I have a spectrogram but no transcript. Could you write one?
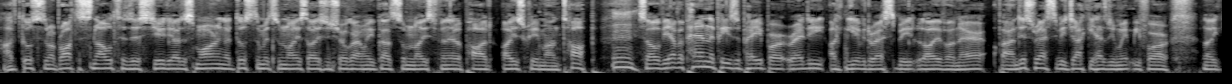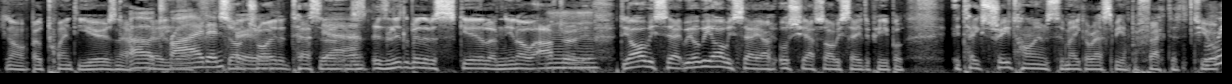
I've dusted them. I brought the snow to the studio this morning. I dusted them with some nice icing sugar, and we've got some nice vanilla pod ice cream on top. So if you have a pen and a piece of paper ready, I can give you the recipe live on air. And this recipe, Jacki has been with me for like you know about twenty years now. Oh, There tried and so true. tried and tested. Yeah. It's, it's a little bit of a skill, and you know, after Mm. they always say, we, we always say, our, us chefs always say to people, it takes three times to make a recipe and perfect it to your, to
